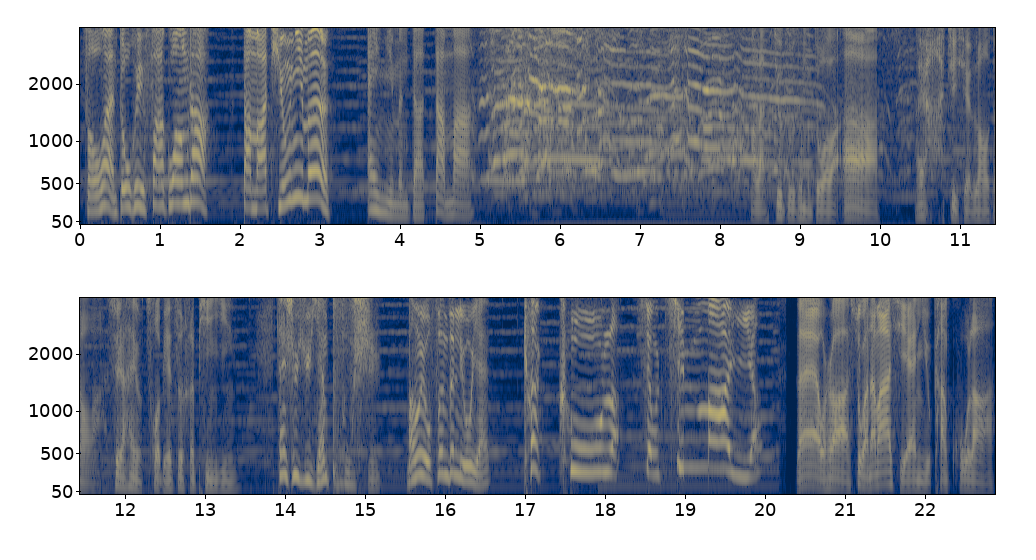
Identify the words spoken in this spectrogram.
早晚都会发光的。大妈挺你们，爱你们的大妈。好了，就读这么多吧啊！哎呀，这些唠叨啊，虽然还有错别字和拼音，但是语言朴实。网友纷纷留言，看哭了，像亲妈一样。来，我说，宿管大妈写你就看哭了，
